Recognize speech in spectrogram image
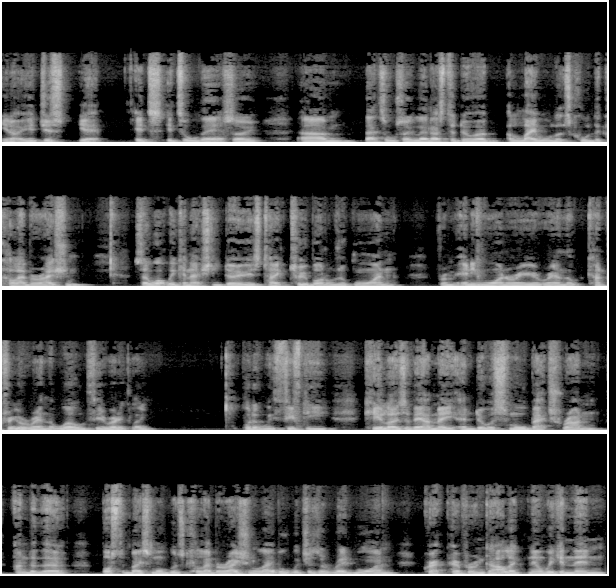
you know, it just yeah, it's it's all there. So um, that's also led us to do a, a label that's called the collaboration. So what we can actually do is take two bottles of wine from any winery around the country or around the world, theoretically, put it with 50 kilos of our meat and do a small batch run under the Boston Bay Smallgoods collaboration label, which is a red wine, cracked pepper, and garlic. Now we can then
